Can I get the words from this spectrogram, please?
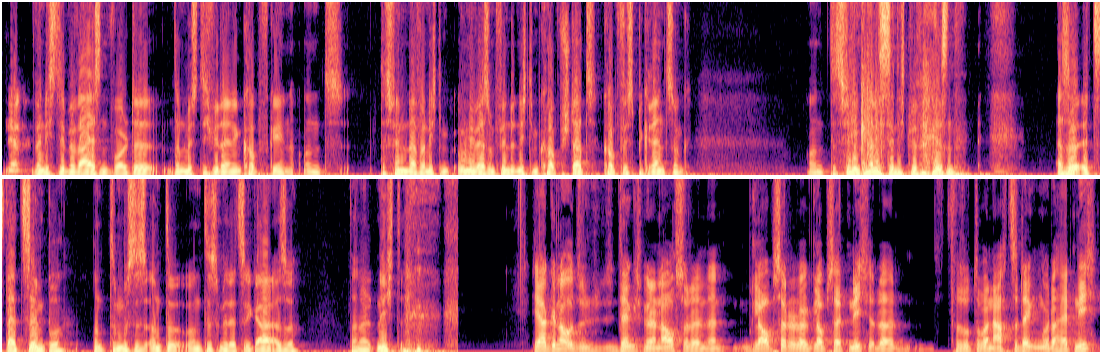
ja. wenn ich es dir beweisen wollte, dann müsste ich wieder in den Kopf gehen. Und das findet einfach nicht im Universum findet nicht im Kopf statt. Kopf ist Begrenzung. Und deswegen kann ich es dir nicht beweisen. Also, it's that simple. Und du musst es, und du, und das ist mir jetzt egal, also dann halt nicht. Ja, genau, so denke ich mir dann auch so, dann glaubst halt oder glaubst halt nicht oder versuch darüber nachzudenken oder halt nicht.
